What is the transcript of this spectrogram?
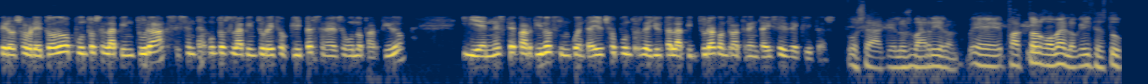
pero sobre todo puntos en la pintura, 60 puntos en la pintura hizo Clippers en el segundo partido y en este partido 58 puntos de Utah en la pintura contra 36 de Clippers. O sea, que los barrieron. Eh, factor Gobert, lo que dices tú.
